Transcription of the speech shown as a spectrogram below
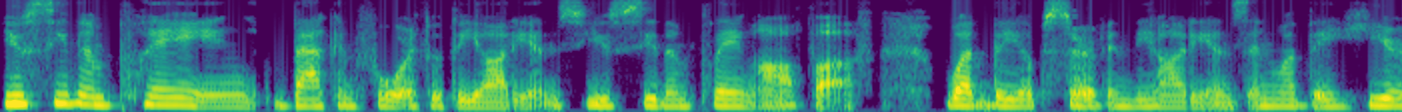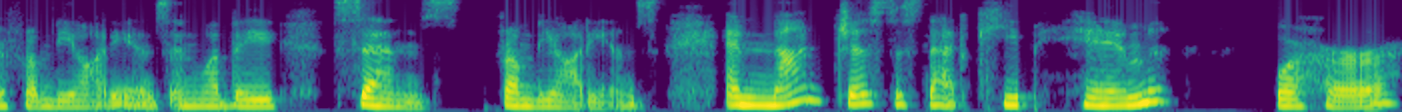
you see them playing back and forth with the audience. You see them playing off of what they observe in the audience and what they hear from the audience and what they sense from the audience. And not just does that keep him or her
